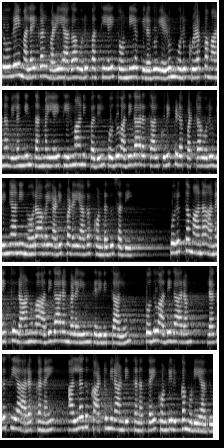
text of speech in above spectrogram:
டோவே மலைகள் வழியாக ஒரு பத்தியை தோண்டிய பிறகு எழும் ஒரு குழப்பமான விலங்கின் தன்மையை தீர்மானிப்பதில் பொது அதிகாரத்தால் குறிப்பிடப்பட்ட ஒரு விஞ்ஞானி நோராவை அடிப்படையாக கொண்டது சதி. பொருத்தமான அனைத்து இராணுவ அதிகாரங்களையும் தெரிவித்தாலும் பொது அதிகாரம் ரகசிய அரக்கனை அல்லது காட்டுமிராண்டித்தனத்தை கொண்டிருக்க முடியாது.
